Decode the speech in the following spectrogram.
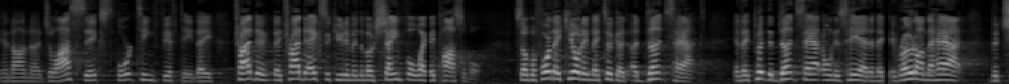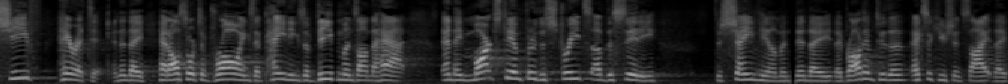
And on uh, July 6th, 1415, they tried, to, they tried to execute him in the most shameful way possible. So before they killed him, they took a, a dunce hat and they put the dunce hat on his head and they wrote on the hat, the chief heretic. And then they had all sorts of drawings and paintings of demons on the hat. And they marched him through the streets of the city to shame him. And then they, they brought him to the execution site. They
